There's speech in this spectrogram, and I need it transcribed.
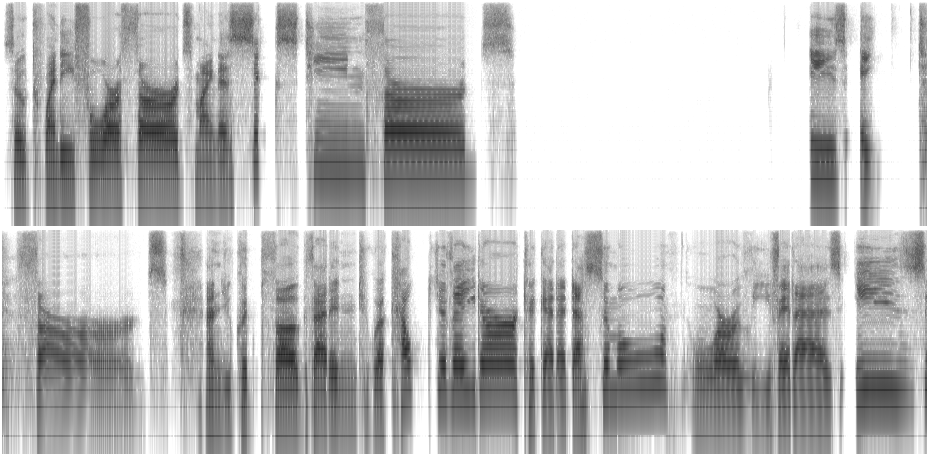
So 24 thirds minus 16 thirds is eight thirds. And you could plug that into a calculator to get a decimal or leave it as is.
